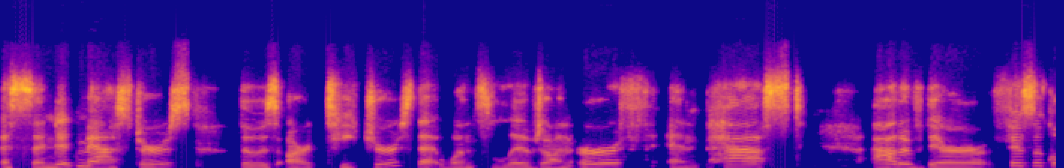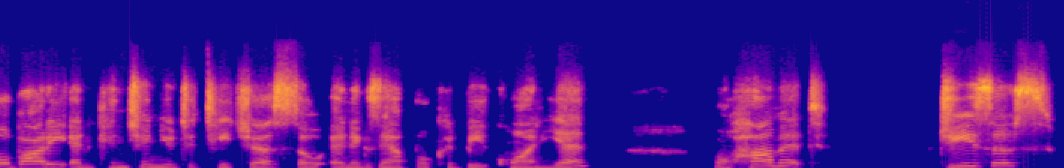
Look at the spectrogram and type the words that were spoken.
ascended masters, those are teachers that once lived on earth and passed out of their physical body and continue to teach us. So, an example could be Kuan Yin, Mohammed, Jesus.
